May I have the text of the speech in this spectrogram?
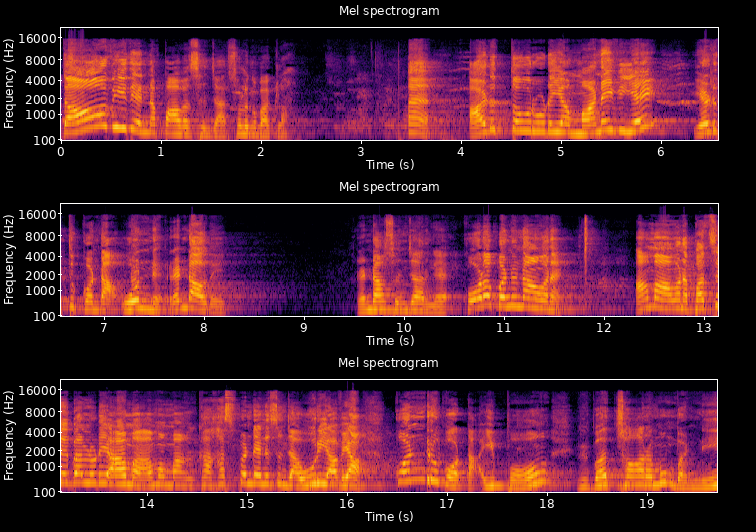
தாவீது என்ன பாவம் செஞ்சார்? சொல்லுங்க பார்க்கலாம். அடுத்தவருடைய மனைவியை எடுத்துக்கொண்டா. ஒன்று ரெண்டாவது ரெண்டாவது செஞ்சாருங்க. கொலை பண்ணுனா அவனை. ஆமா அவனை பச்சைபாலுடைய ஆமா அவன் ஹஸ்பண்ட் என்ன செஞ்சா? ஊரியாவையா? கொன்று போட்டா. இப்போ விபச்சாரமும் பண்ணி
